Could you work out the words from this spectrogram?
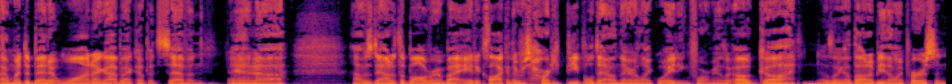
I went to bed at one. I got back up at seven, and Yeah. uh, I was down at the ballroom by eight o'clock, and there was already people down there like waiting for me. I was like, oh god, I was like, I thought I'd be the only person,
